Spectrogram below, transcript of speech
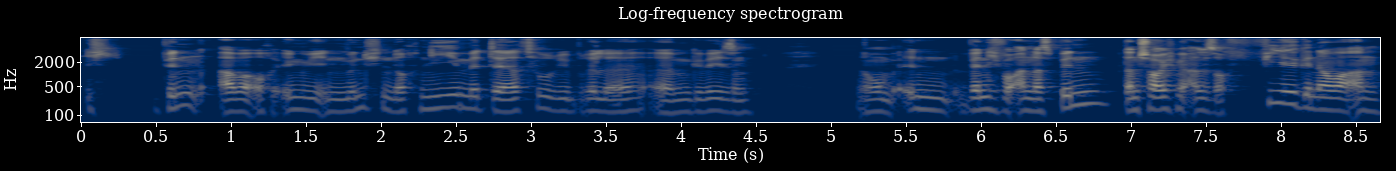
Ich bin aber auch irgendwie in München noch nie mit der Touri-Brille ähm, gewesen. In, wenn ich woanders bin, dann schaue ich mir alles auch viel genauer an.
